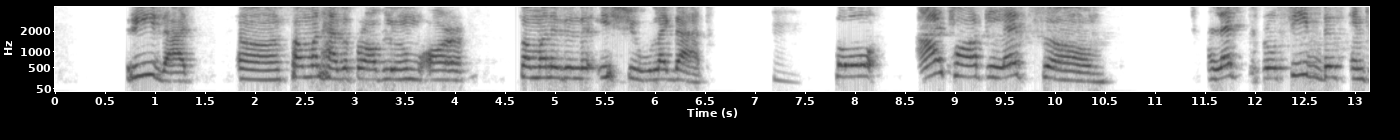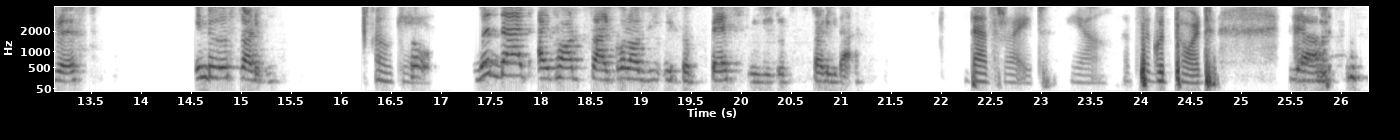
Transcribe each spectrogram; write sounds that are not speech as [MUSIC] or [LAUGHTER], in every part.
read that uh, someone has a problem or someone is in the issue like that Mm. so i thought let's um, let's proceed this interest into the study Okay. So with that, I thought psychology is the best field to study that. That's right. Yeah, that's a good thought. Yeah. And [LAUGHS]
